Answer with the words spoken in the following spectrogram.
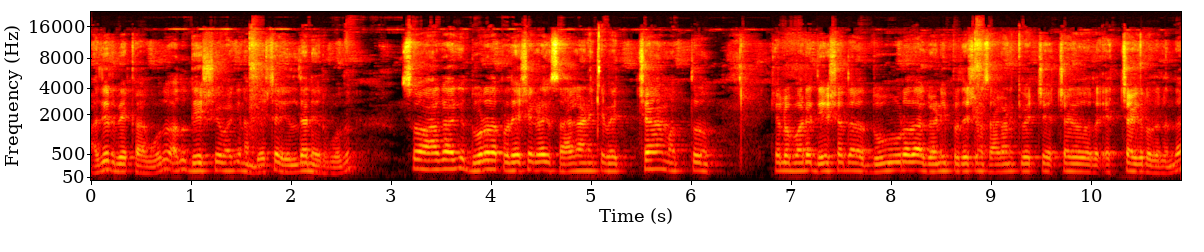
ಅದಿರಬೇಕಾಗ್ಬೋದು ಅದು ದೇಶೀಯವಾಗಿ ನಮ್ಮ ದೇಶದಲ್ಲಿ ಇಲ್ಲದೇ ಇರ್ಬೋದು. ಸೊ ಹಾಗಾಗಿ ದೂರದ ಪ್ರದೇಶಗಳಿಗೆ ಸಾಗಾಣಿಕೆ ವೆಚ್ಚ ಮತ್ತು ಕೆಲವು ಬಾರಿ ದೇಶದ ದೂರದ ಗಣಿ ಪ್ರದೇಶಗಳ ಸಾಗಾಣಿಕೆ ವೆಚ್ಚ ಹೆಚ್ಚಾಗಿರೋದ್ರ, ಹೆಚ್ಚಾಗಿರೋದರಿಂದ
